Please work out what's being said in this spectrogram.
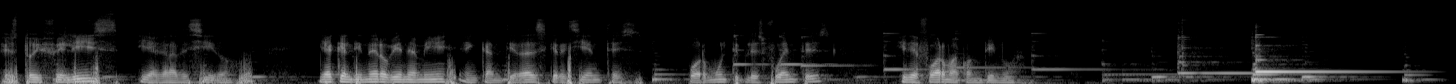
Estoy feliz y agradecido, ya que el dinero viene a mí en cantidades crecientes por múltiples fuentes y de forma continua.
